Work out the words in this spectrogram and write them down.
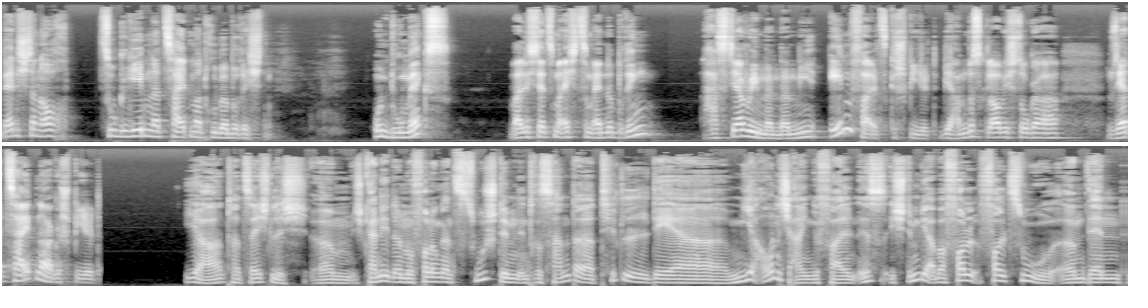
werde ich dann auch zu gegebener Zeit mal drüber berichten. Und du, Max, weil ich es jetzt mal echt zum Ende bringe, hast ja Remember Me ebenfalls gespielt. Wir haben das, glaube ich, sogar sehr zeitnah gespielt. Ja, tatsächlich. Ähm, ich kann dir da nur voll und ganz zustimmen. Interessanter Titel, der mir auch nicht eingefallen ist. Ich stimme dir aber voll, voll zu, ähm, denn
